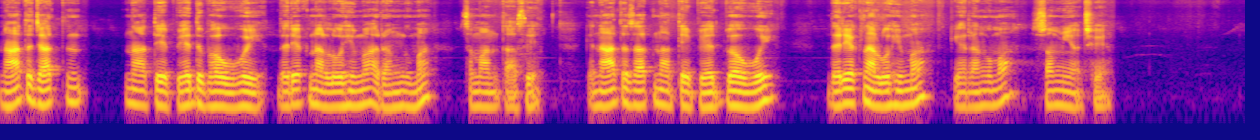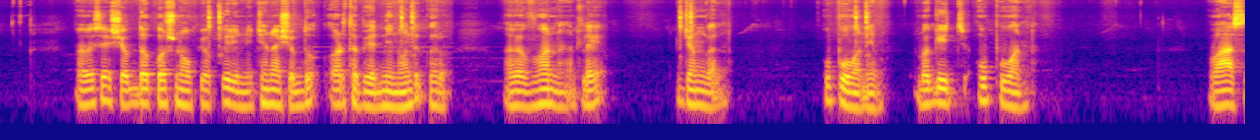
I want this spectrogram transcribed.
નાત જાતના તે ભેદભાવ હોય દરેકના લોહીમાં, રંગમાં સમાનતા છે. કે નાત જાતના તે ભેદભાવ હોય દરેકના લોહીમાં કે રંગમાં સમ્ય છે. હવે છે શબ્દકોશનો ઉપયોગ કરી નીચેના શબ્દો અર્થભેદની નોંધ કરો. હવે વન એટલે જંગલ, ઉપવન એમ. બગીચ, ઉપવન. વાસ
